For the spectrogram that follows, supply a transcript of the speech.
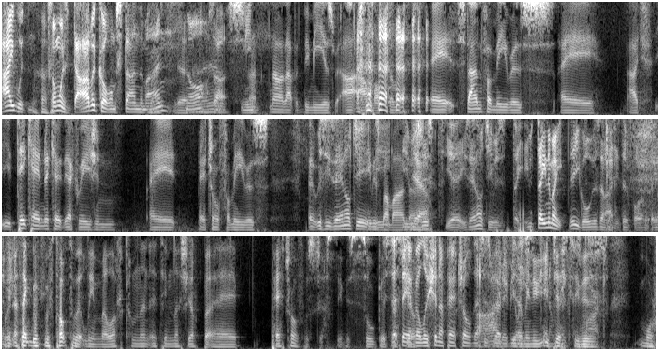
I wouldn't. Someone's dad would call him Stan the Man. Yeah. No, is that mean? uh, no, that would be me as well. I, I loved him. uh, Stan for me was uh, I you take Henrik out the equation. Uh, Petrov for me was It was his energy. He was my man, He was yeah. just yeah. His energy was dy- he was dynamite. There you go. There's an adjective for him. I, mean, I think we've, we've talked about Liam Miller coming into the team this year, but uh, Petrov was just he was so good. Is this this the year. evolution of Petrov? This is Aye, where it Yeah, really I mean, he, he just he makes his was more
